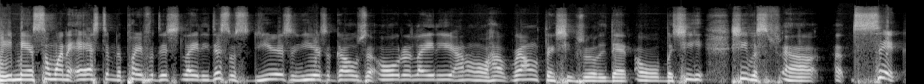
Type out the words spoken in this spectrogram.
Amen. Someone asked him to pray for this lady. This was years and years ago. It was an older lady. I don't know how. I don't think she was really that old, but she she was uh, uh, sick,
